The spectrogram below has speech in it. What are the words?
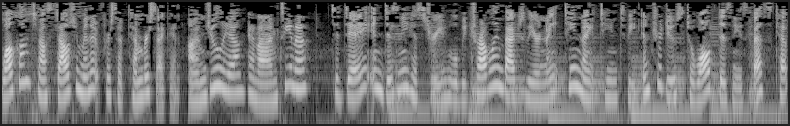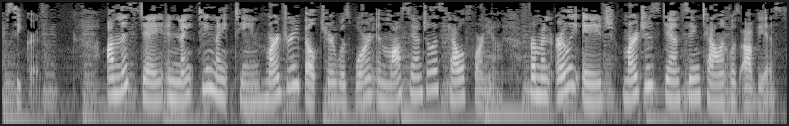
Welcome to Mousetalgia Minute for September 2nd. I'm Julia. And I'm Tina. Today in Disney history, we'll be traveling back to the year 1919 to be introduced to Walt Disney's best kept secret. On this day in 1919, Marjorie Belcher was born in Los Angeles, California. From an early age, Marge's dancing talent was obvious.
